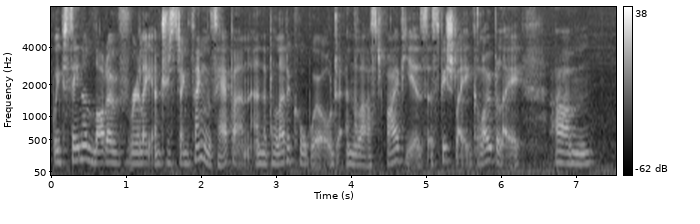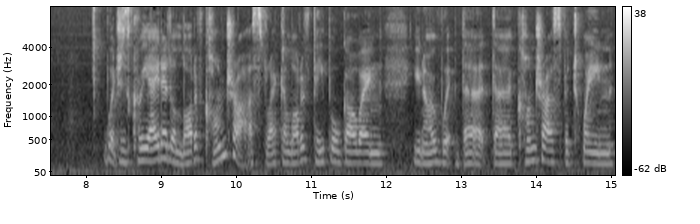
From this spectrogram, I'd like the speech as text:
We've seen a lot of really interesting things happen in the political world in the last five years, especially globally. Um, which has created a lot of contrast, like a lot of people going, you know, the the contrast between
